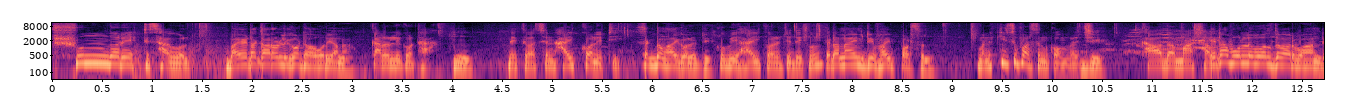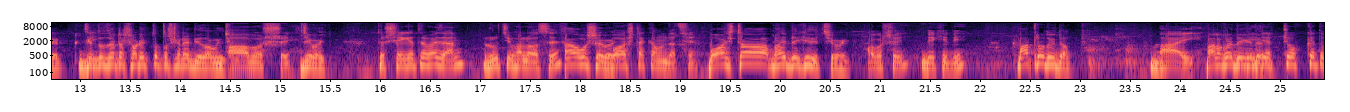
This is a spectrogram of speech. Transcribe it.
সুন্দর একটি ছাগল। ভাই এটা কারলি কোঠা হরিয়ানা। কারলি কোঠা হুম। দেখতে পাচ্ছেন হাই কোয়ালিটি একদম হাই কোয়ালিটি খুবই হাই কোয়ালিটি দেখুন। এটা নাইনটি ফাইভ পার্সেন্ট মানে কিছু পার্সেন্ট কম রয়েছে। জি। খাওয়া দাওয়া মাসাল এটা বললে বলতে পারব হান্ড্রেড কিন্তু যেটা সঠিক তথ্য সেটাই দিয়ে যাব ইনশাআল্লাহ। অবশ্যই। জি ভাই। তো সেক্ষেত্রে ভাই যান রুচি ভালো আছে? হ্যাঁ অবশ্যই ভাই। বয়সটা কেমন যাচ্ছে? বয়সটা ভাই দেখিয়ে দিচ্ছি ভাই। অবশ্যই দেখিয়ে দিই। মাত্র দুই দাঁত। ভাই ভালো করে দেখে দেন। চোখকে তো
